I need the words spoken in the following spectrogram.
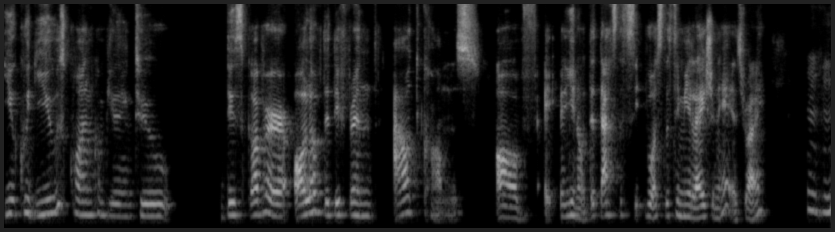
you could use quantum computing to discover all of the different outcomes of you know that that's the what the simulation is right? Mm-hmm.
